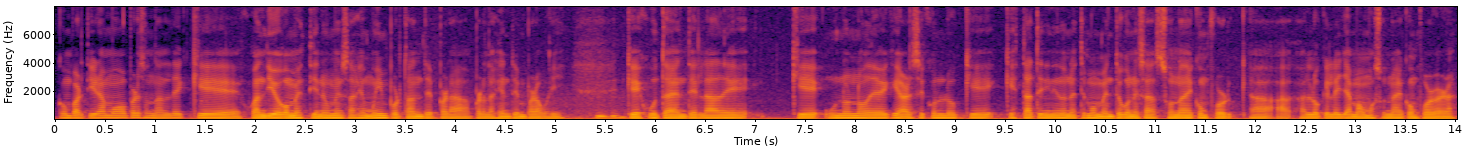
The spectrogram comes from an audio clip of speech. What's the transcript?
Compartir a modo personal de que Juan Diego Gómez tiene un mensaje muy importante para, la gente en Paraguay, que es justamente la de que uno no debe quedarse con lo que, está teniendo en este momento, con esa zona de confort, a, lo que le llamamos zona de confort, ¿verdad?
